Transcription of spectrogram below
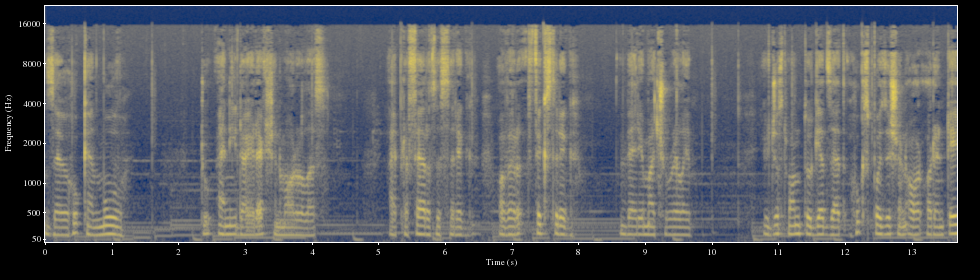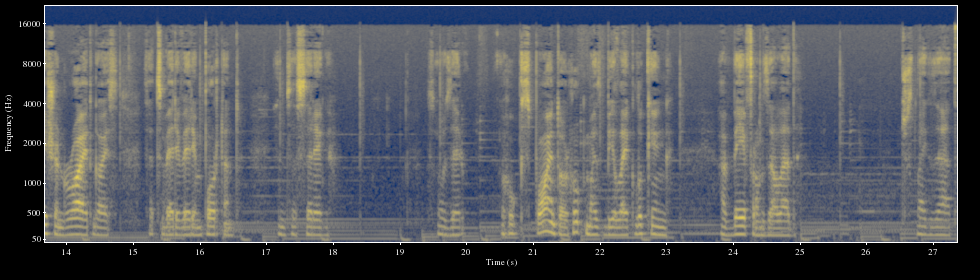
The hook can move to any direction more or less. I prefer this rig over fixed rig very much really. You just want to get that hook's position or orientation right guys. That's very very important in this rig. So the hook's point or hook must be like looking away from the lead. Just like that.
